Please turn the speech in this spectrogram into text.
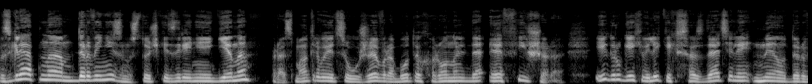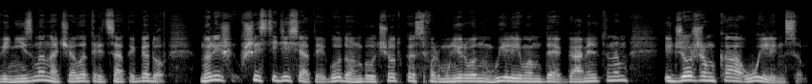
Взгляд на дарвинизм с точки зрения гена просматривается уже в работах Рональда Э. Фишера и других великих создателей неодарвинизма начала 30-х годов, но лишь в 60-е годы он был четко сформулирован Уильямом Д. Гамильтоном и Джорджем К. Уильямсом.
